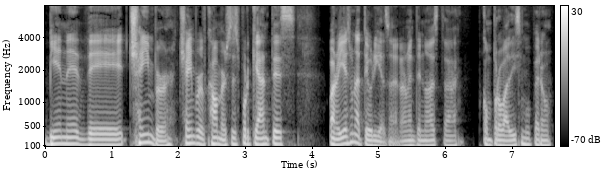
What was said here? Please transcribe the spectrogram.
viene de Chamber, Chamber of Commerce. Es porque antes, bueno, y es una teoría, o sea, realmente no está comprobadísimo, pero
